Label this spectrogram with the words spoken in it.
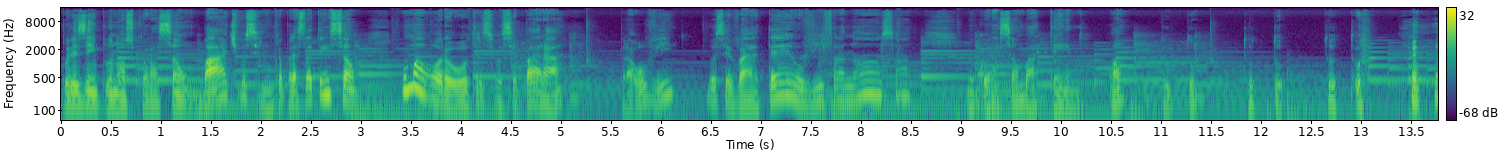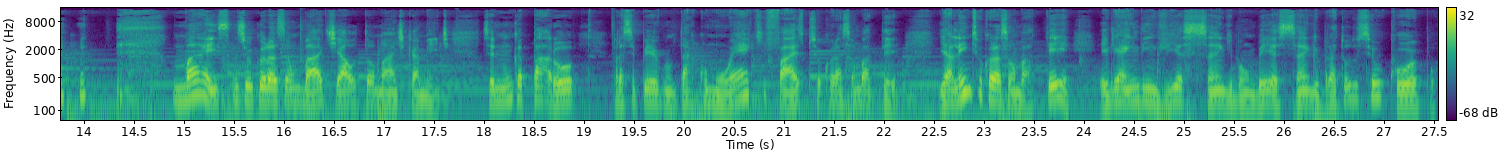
por exemplo, o nosso coração bate, você nunca presta atenção. Uma hora ou outra, se você parar para ouvir, você vai até ouvir e falar: Nossa, meu coração batendo. Ó, tutu, tutu, tutu. Mas o seu coração bate automaticamente. Você nunca parou para se perguntar como é que faz para o seu coração bater. E além do seu coração bater, ele ainda envia sangue, bombeia sangue para todo o seu corpo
